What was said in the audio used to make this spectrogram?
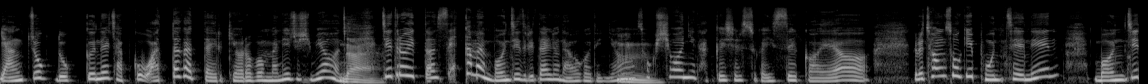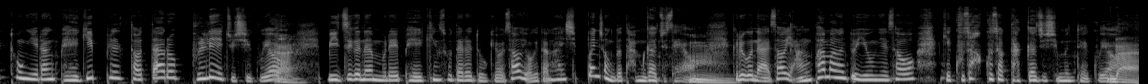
양쪽 노끈을 잡고 왔다 갔다 이렇게 여러 번만 해주시면 네. 찌들어 있던 새까만 먼지들이 딸려 나오거든요. 음. 속 시원히 닦으실 수가 있을 거예요. 그리고 청소기 본체는 먼지통이랑 배기 필터 따로 분리해 주시고요. 네. 미지근한 물에 베이킹 소다를 녹여서 여기다가 한 10분 정도 담가 주세요. 음. 그리고 나서 양파망을 또 이용해서 이렇게 구석구석 닦아 주시면 되고요. 네.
